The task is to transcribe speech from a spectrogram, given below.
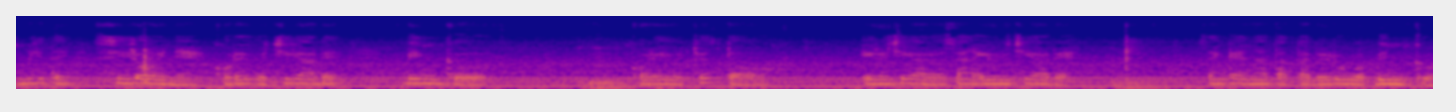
見て白いね。これが違うで。ピンク。うん。これがちょっと色違うで。さん色違うで。前回なった食べるはピンク。こ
